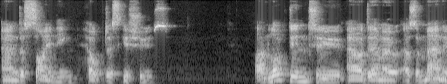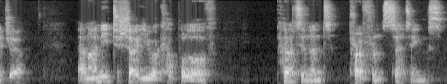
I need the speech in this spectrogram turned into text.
and assigning help desk issues. I'm logged into our demo as a manager and I need to show you a couple of pertinent preference settings.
